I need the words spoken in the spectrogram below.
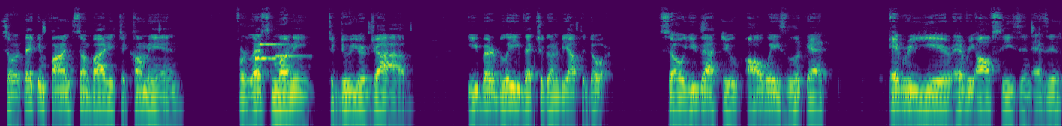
So if they can find somebody to come in for less money to do your job, you better believe that you're going to be out the door. So you got to always look at every year, every off season as if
